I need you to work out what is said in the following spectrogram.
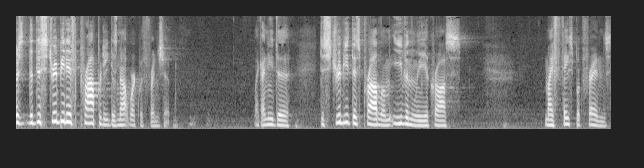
There's, the distributive property does not work with friendship. Like, I need to distribute this problem evenly across my Facebook friends.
